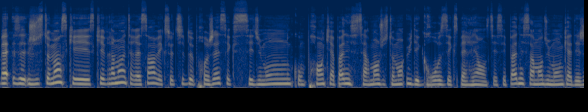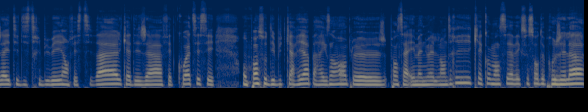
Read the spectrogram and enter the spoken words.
Bah, justement, ce qui, est, ce qui est vraiment intéressant avec ce type de projet, c'est que c'est du monde qu'on prend qui n'a pas nécessairement justement eu des grosses expériences. Ce n'est pas nécessairement du monde qui a déjà été distribué en festival, qui a déjà fait de quoi. On pense au début de carrière, par exemple, euh, je pense à Emmanuel Landry qui a commencé avec ce sort de projet-là.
